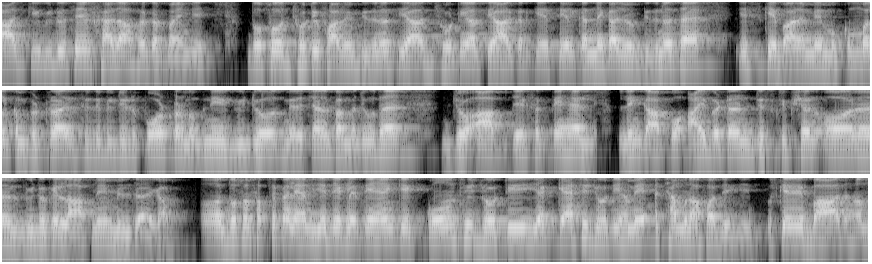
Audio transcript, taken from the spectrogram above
आज की वीडियो से फ़ायदा हासिल कर पाएँगे। दोस्तों, छोटी फ़ार्मिंग बिज़नेस या छोटियाँ तैयार करके सेल करने का जो बिज़नेस है, इसके बारे में मुकम्मल कंप्यूटराइज फिजिबिलिटी रिपोर्ट पर मबनी वीडियोस मेरे चैनल पर मौजूद हैं, जो आप देख सकते हैं। लिंक आपको आई बटन डिस्क्रिप्शन और वीडियो के लास्ट में मिल जाएगा। दोस्तों, सबसे पहले हम ये देख लेते हैं कि कौन सी जोटी या कैसी जोटी हमें अच्छा मुनाफा देगी। उसके बाद हम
